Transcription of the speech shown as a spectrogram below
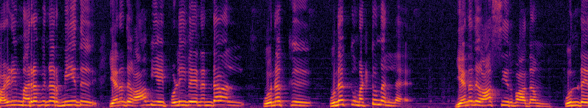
வழிமரபினர் மீது எனது ஆவியை பொழிவேன் என்றால் உனக்கு உனக்கு மட்டுமல்ல எனது ஆசீர்வாதம் உன்னுடைய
